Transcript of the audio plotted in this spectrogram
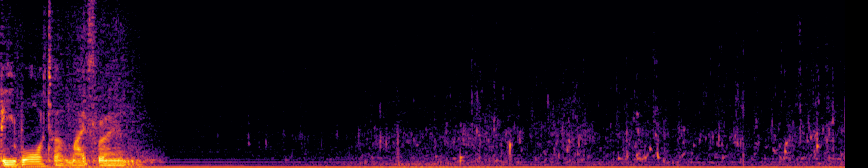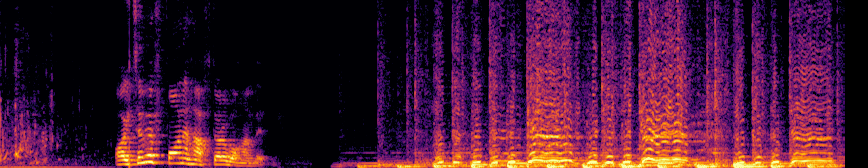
Be water, my friend. آیتم فان هفته رو با هم ببینیم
